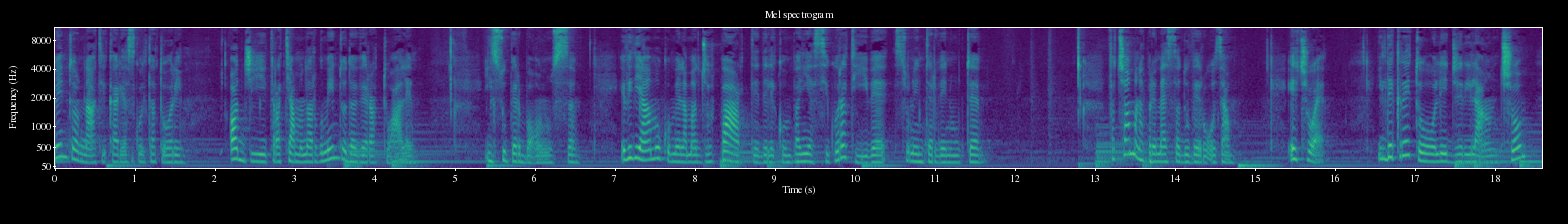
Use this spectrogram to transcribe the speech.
Bentornati cari ascoltatori. Oggi trattiamo un argomento davvero attuale, il super bonus, e vediamo come la maggior parte delle compagnie assicurative sono intervenute. Facciamo una premessa doverosa, e cioè il decreto legge rilancio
